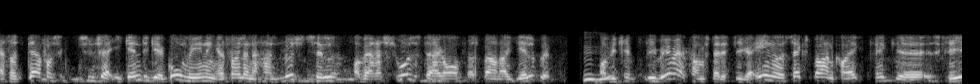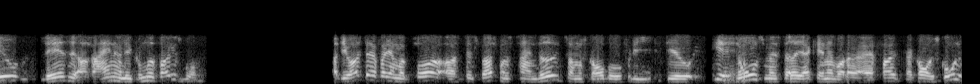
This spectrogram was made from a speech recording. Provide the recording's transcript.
Altså derfor synes jeg igen, det giver god mening, at forældrene har lyst til at være ressourcestærke over for deres børn og hjælpe. Mm-hmm. Og vi kan blive ved med at komme statistikker. En ud af seks børn kan ikke, kan ikke uh, skrive, læse og regne, når de kommer ud af folkeskolen. Og det er også derfor, jeg må prøve at stille spørgsmålstegn ved Thomas Skovbo, fordi det er jo ikke nogen som helst steder, jeg kender, hvor der er folk, der går i skole,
